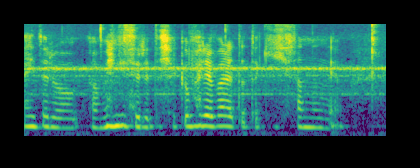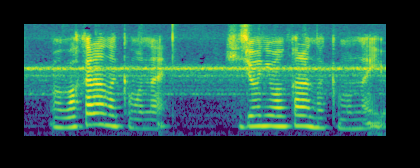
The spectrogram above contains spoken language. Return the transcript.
アイドルを画面にすると職場でバレた時悲惨なんだよ、まあ、分からなくもない。非常に分からなくもないよ。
